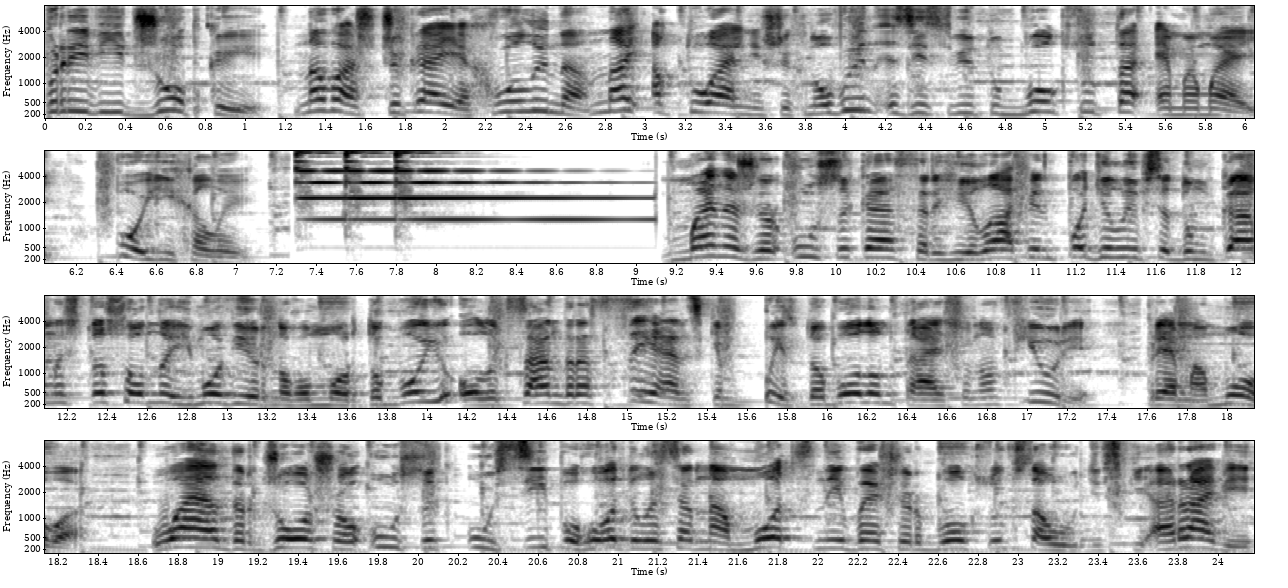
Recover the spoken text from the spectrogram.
Привіт, жопки! На вас чекає хвилина найактуальніших новин зі світу боксу та ММА. Поїхали! Менеджер Усика Сергій Лапін поділився думками стосовно ймовірного мордобою Олександра з циганським пиздоболом Тайсоном Ф'юрі. Пряма мова. Уайлдер, Джошуа, Усик усі погодилися на моцний вечір боксу в Саудівській Аравії,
